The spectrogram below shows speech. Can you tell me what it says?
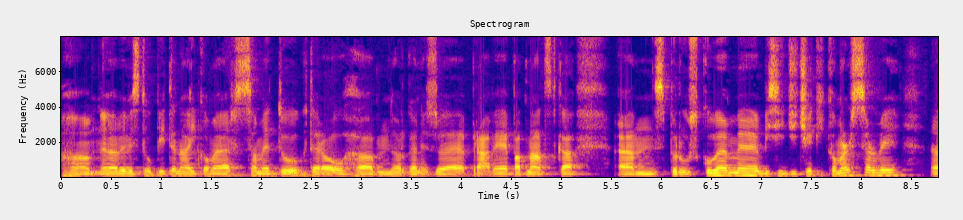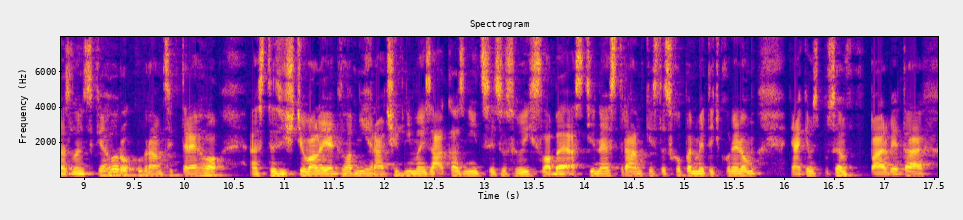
Aha, e, vy vystoupíte na e-commerce summitu, kterou um, organizuje právě 15. Um, s průzkumem BCG Czech e-commerce survey uh, z loňského roku, v rámci kterého jste zjišťovali, jak hlavní hráče vnímají zákazníci, co jsou jejich slabé a stinné stránky. Jste schopen mi teď jenom nějakým způsobem v pár větách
